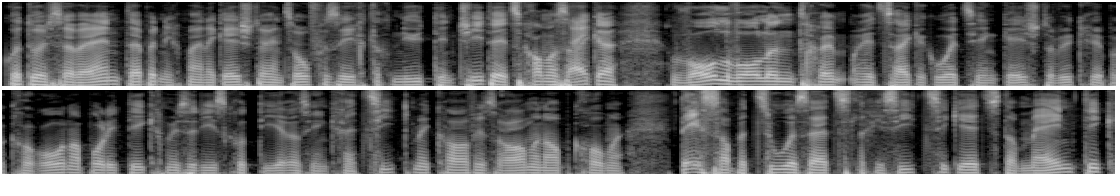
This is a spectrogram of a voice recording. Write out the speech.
Gut, du hast es erwähnt, eben, ich meine, gestern haben sie offensichtlich nichts entschieden. Jetzt kann man sagen, wohlwollend könnte man jetzt sagen, gut, sie haben gestern wirklich über Corona-Politik müssen diskutieren, sie haben keine Zeit mehr gehabt für das Rahmenabkommen. Deshalb eine zusätzliche Sitzung jetzt am Montag.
